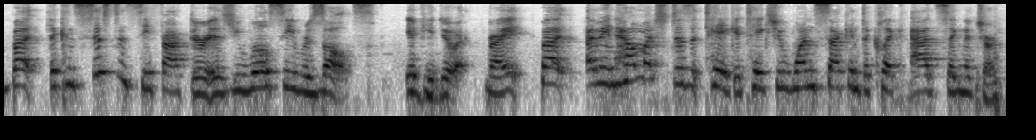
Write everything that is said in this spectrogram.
but the consistency factor is you will see results if you do it, right? But I mean, how much does it take? It takes you 1 second to click add signature.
